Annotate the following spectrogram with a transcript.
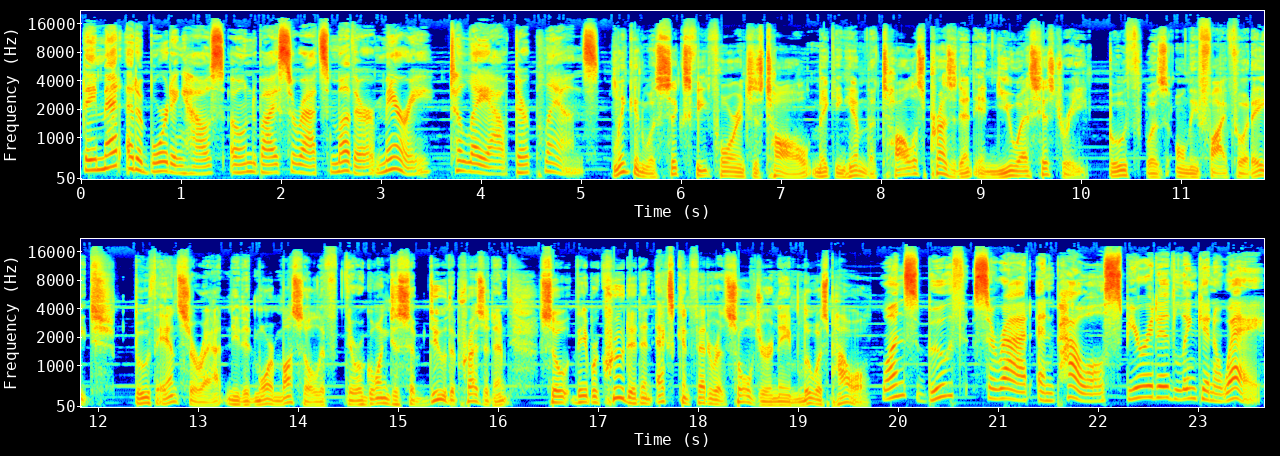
They met at a boarding house owned by Surratt's mother, Mary, to lay out their plans. Lincoln was six feet four inches tall, making him the tallest president in U.S. history. Booth was only five foot eight, Booth and Surratt needed more muscle if they were going to subdue the president, so they recruited an ex Confederate soldier named Lewis Powell. Once Booth, Surratt, and Powell spirited Lincoln away,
